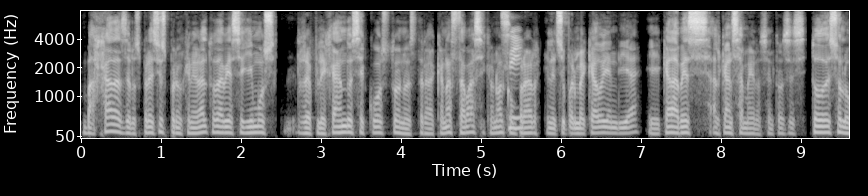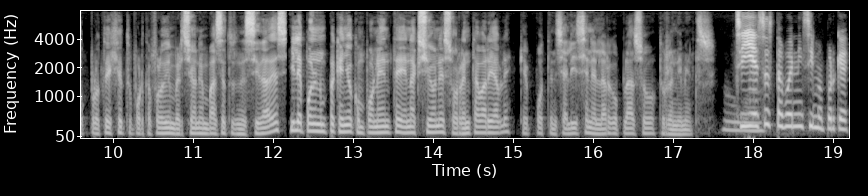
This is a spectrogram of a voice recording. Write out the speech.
bajadas de los precios, pero en general todavía seguimos reflejando ese costo en nuestra canasta básica, ¿no? Al comprar en el supermercado hoy en día eh, cada vez alcanza menos, entonces todo eso lo protege tu portafolio de inversión en base a tus necesidades y le ponen un pequeño componente en acciones o renta variable que potencialice en el largo plazo tus rendimientos. Sí, eso está buenísimo porque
